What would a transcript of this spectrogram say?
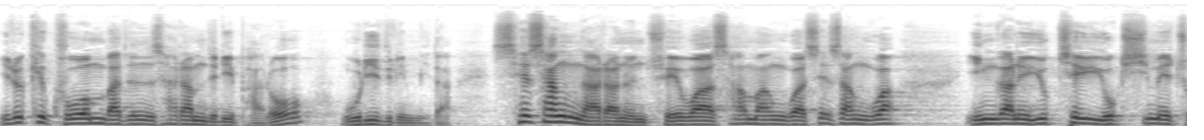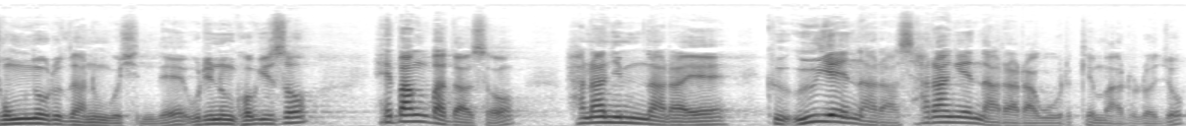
이렇게 구원받은 사람들이 바로 우리들입니다. 세상 나라는 죄와 사망과 세상과 인간의 육체의 욕심의 종로로 다는 곳인데 우리는 거기서 해방받아서 하나님 나라의 그 의의 나라, 사랑의 나라라고 그렇게 말을 하죠.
